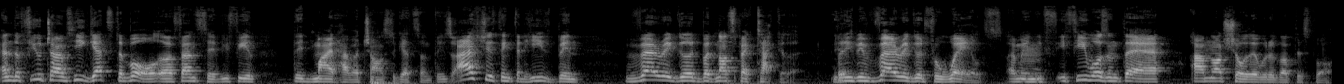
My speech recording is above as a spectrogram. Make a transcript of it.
And the few times he gets the ball uh, offensive, you feel they might have a chance to get something. So I actually think that he's been very good, but not spectacular. But he's been very good for Wales. I mean, mm. if, if he wasn't there, I'm not sure they would have got this far.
